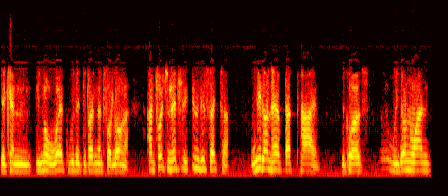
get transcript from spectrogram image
they can, you know, work with the department for longer. Unfortunately, in this sector, we don't have that time because we don't want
